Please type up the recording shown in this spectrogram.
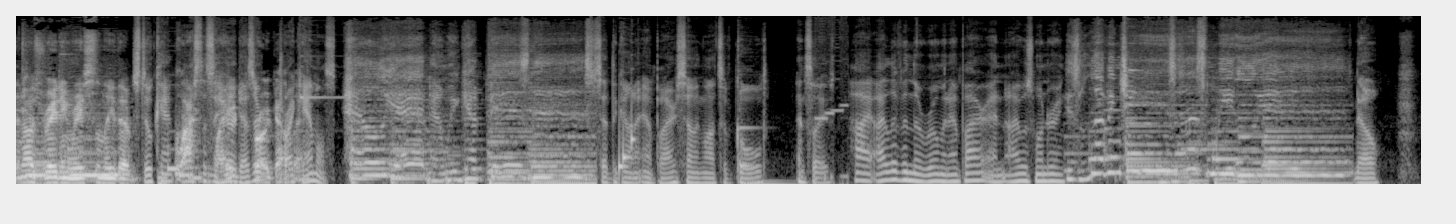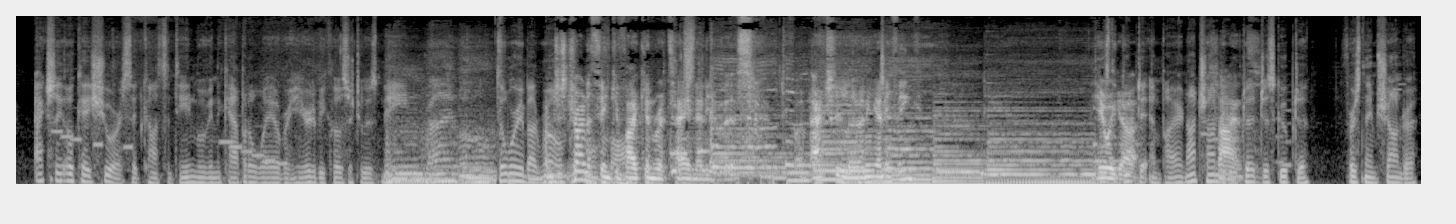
Then I was reading recently that Still can't Black cross the Sahara Plague Desert. broke Try camels, Hell yeah, now we got business. said the Ghana Empire, selling lots of gold and slaves. Hi, I live in the Roman Empire, and I was wondering... Is loving Jesus legal yet? No. Actually, okay, sure, said Constantine, moving the capital way over here to be closer to his main Rival. Don't worry about Rome. I'm just trying to think won't if. I can retain any of this. I'm actually learning anything. Here Here's we go. Gupta Empire, not Chandragupta, Science. just Gupta. First name Chandra,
